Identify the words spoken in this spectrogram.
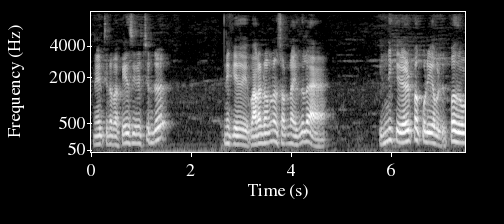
நேற்று நம்ம பேசி வச்சுட்டு இன்றைக்கி வரணும்னு சொன்ன இதில் இன்றைக்கி எழுப்பக்கூடியவள் இப்போது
